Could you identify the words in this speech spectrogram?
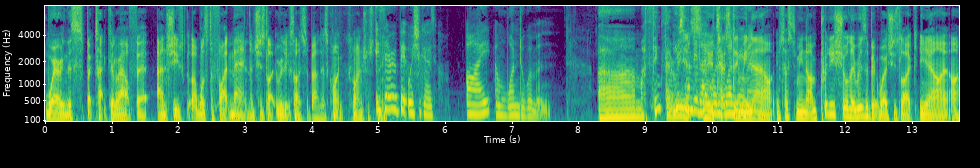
wearing this spectacular outfit and she wants to fight men. And she's like really excited about it. It's quite, quite interesting. Is there a bit where she goes, "I am Wonder Woman"? Um, I think there You is. like you're Wonder- testing Wonder me Woman. now. You're testing me now. I'm pretty sure there is a bit where she's like, "Yeah, I." I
